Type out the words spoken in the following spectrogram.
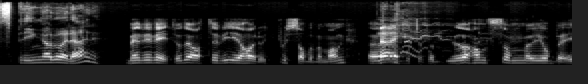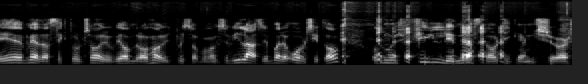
springer av gårde her. Men vi vet jo det at vi har jo ikke plussabonnement. Eh. Bortsett fra du, da, han som jobber i mediesektoren, så har jo vi andre han har jo ikke plussabonnement. Så vi leser jo bare overskriftene, og så må vi fylle inn resten av artikkelen sjøl.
